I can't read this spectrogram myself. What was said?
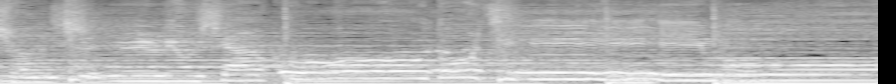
双，只留下孤独寂寞。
